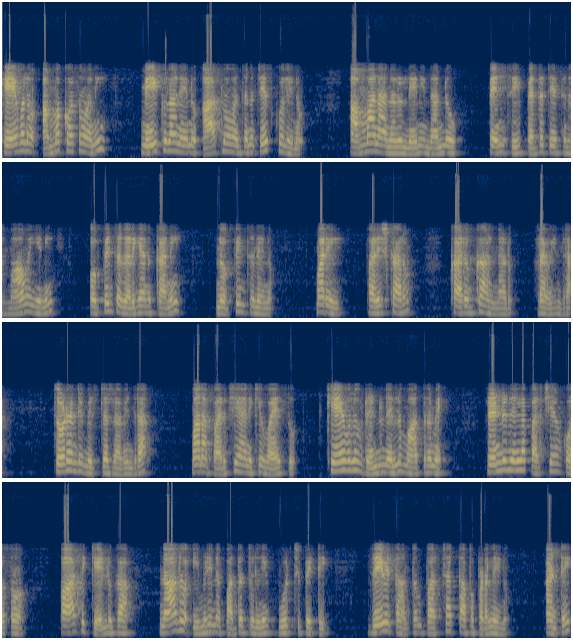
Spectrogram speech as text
కేవలం అమ్మ కోసం అని మీకులా నేను ఆత్మవంచన చేసుకోలేను. అమ్మా నాన్నలు లేని నన్ను పెంచి పెద్ద చేసిన మామయ్యని ఒప్పించగలిగాను కానీ నొప్పించలేను. మరి పరిష్కారం? కరుగ్గా అన్నాడు రవీంద్ర. చూడండి మిస్టర్ రవీంద్ర మన పరిచయానికి వయసు కేవలం రెండు నెలలు మాత్రమే. రెండు నెలల పరిచయం కోసం పాతికేళ్ళుగా నాలో ఇమిడిన పద్ధతుల్ని పూడ్చిపెట్టి జీవితాంతం పశ్చాత్తాపపడలేను. అంటే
